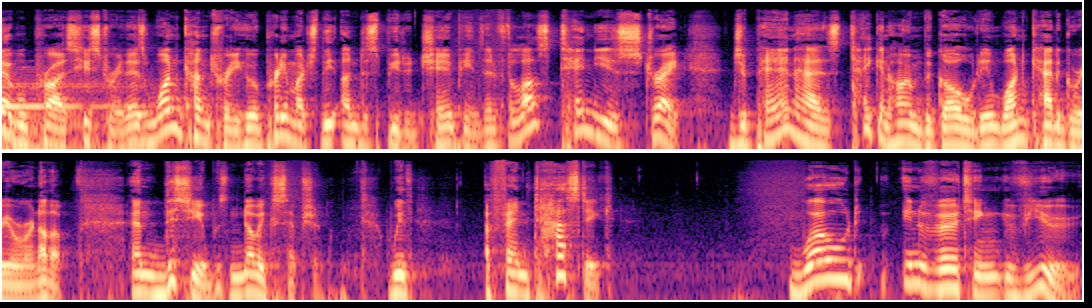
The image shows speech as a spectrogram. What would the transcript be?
Nobel Prize history, there's one country who are pretty much the undisputed champions, and for the last 10 years straight, Japan has taken home the gold in one category or another. And this year was no exception, with a fantastic world inverting view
